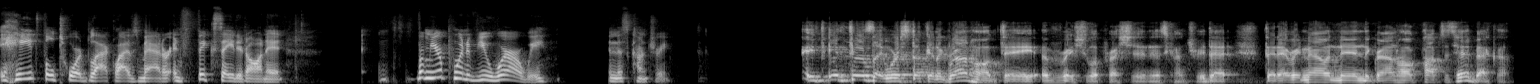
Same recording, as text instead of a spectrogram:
hateful toward Black Lives Matter, and fixated on it. From your point of view, where are we in this country? It, it, feels like we're stuck in a groundhog day of racial oppression in this country. That that every now and then the groundhog pops its head back up,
